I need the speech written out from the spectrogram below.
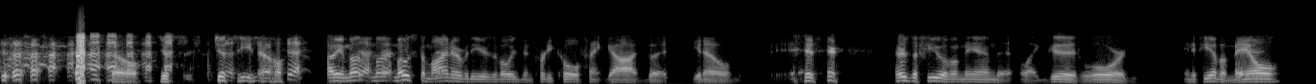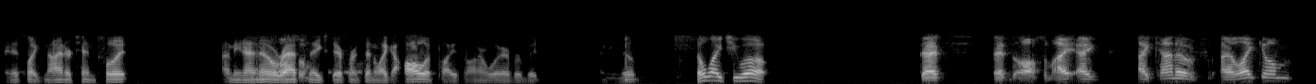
So just just so you know, I mean, mo- mo- most of mine over the years have always been pretty cool, thank God. But you know, there, there's a few of them, man, that like, good lord. And if you have a male and it's like nine or ten foot, I mean, I know a rat awesome. snake's different than like an olive python or whatever, but I mean, they'll they'll light you up. That's that's awesome. I I I kind of I like them.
